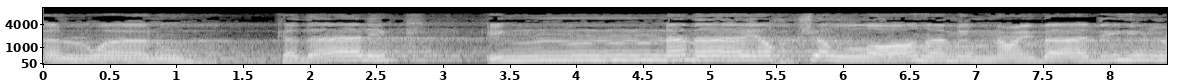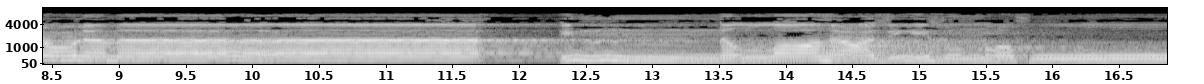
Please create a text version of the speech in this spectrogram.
الوانه كذلك انما يخشى الله من عباده العلماء ان الله عزيز غفور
